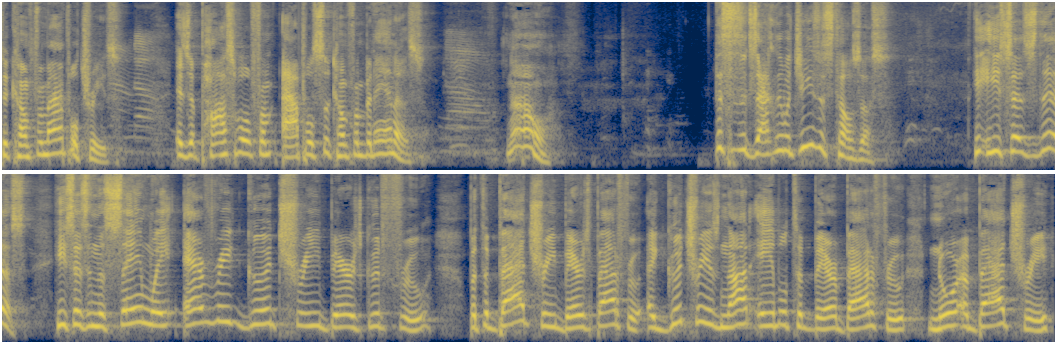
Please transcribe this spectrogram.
to come from apple trees? No. Is it possible from apples to come from bananas? No. no. This is exactly what Jesus tells us. He, he says this. He says, in the same way, every good tree bears good fruit, but the bad tree bears bad fruit. A good tree is not able to bear bad fruit, nor a bad tree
